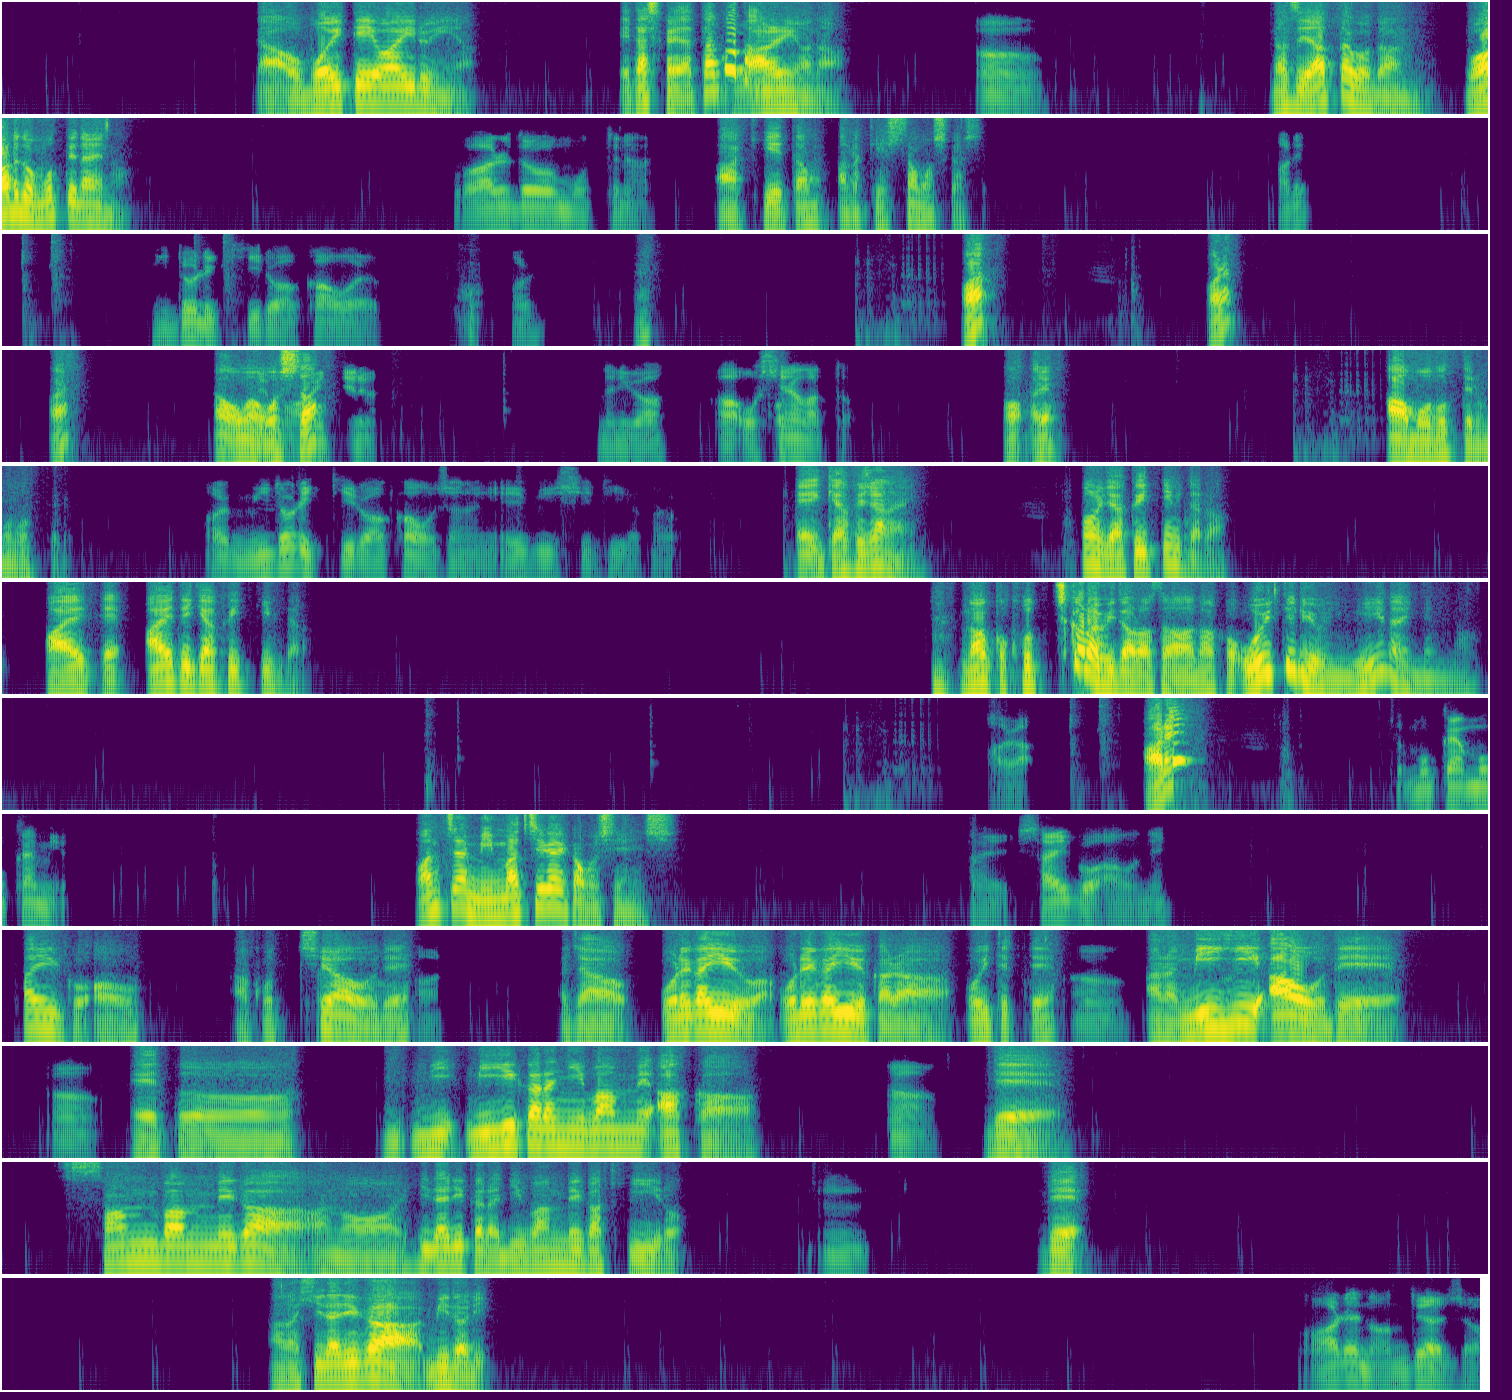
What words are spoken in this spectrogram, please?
あ、覚えてはいるんや。え、確かやったことあるんよな。うん。なぜやったことあるの？ワールド持ってないの？ワールドを持ってない。あ、消えた？もあの、消した？もしかして。緑、黄色、赤、青や。あ、お前押した？でも開いてない何が？あ、押してなかった。あ、あれ？あ、戻ってる戻ってる。あれ、緑、黄色、赤、青じゃない ?ABCD やから。え、逆じゃない？この逆行ってみたら？あえて、あえて逆行ってみたら？なんかこっちから見たらさ、なんか置いてるように見えないねんな。あら。あれ？ちょもう一回、もう一回見よワンチャン見間違いかもしれんし。う。はい。最後、青ね。最後青？あ、こっち青で。ああじゃあ、俺が言うわ。俺が言うから置いてって。うん。あの、右青で、うん。えっ、と、み、右から2番目赤うん。で、3番目が、あの、左から2番目が黄色。うん。で、あの、左が緑。あれ、なんでや、じゃ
